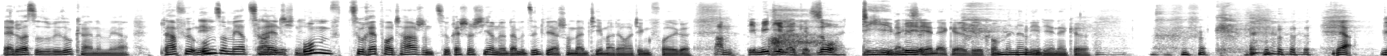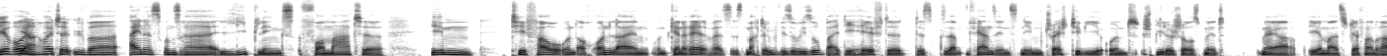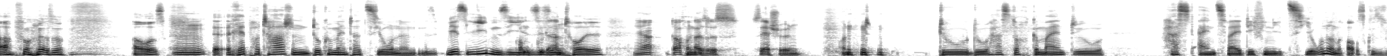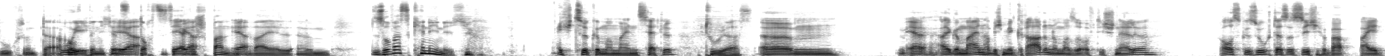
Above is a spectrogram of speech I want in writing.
Ja, du hast ja sowieso keine mehr. Dafür Nee, umso mehr Zeit, um zu Reportagen zu recherchieren. Und damit sind wir ja schon beim Thema der heutigen Folge. Bam, die Medienecke. so. Ah, Die ist sie. Medienecke. Willkommen in der Medienecke. ja, wir wollen Ja. heute über eines unserer Lieblingsformate im TV und auch online und generell, weil es, es macht irgendwie sowieso bald die Hälfte des gesamten Fernsehens neben Trash-TV und Spieleshows mit, naja, ehemals Stefan Raab oder so aus. Mhm. Äh, Reportagen, Dokumentationen. Wir lieben sie, Kommt sie sind an. toll. Ja, doch, Und- also ist sehr schön. Und du, du hast doch gemeint, du hast ein, zwei Definitionen rausgesucht und darauf Ui, bin ich jetzt ja, doch sehr ja, gespannt, ja. weil ähm, sowas kenne ich nicht. Ich zücke mal meinen Zettel. Tu das. Ähm, allgemein habe ich mir gerade noch mal so auf die Schnelle rausgesucht, dass es sich bei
